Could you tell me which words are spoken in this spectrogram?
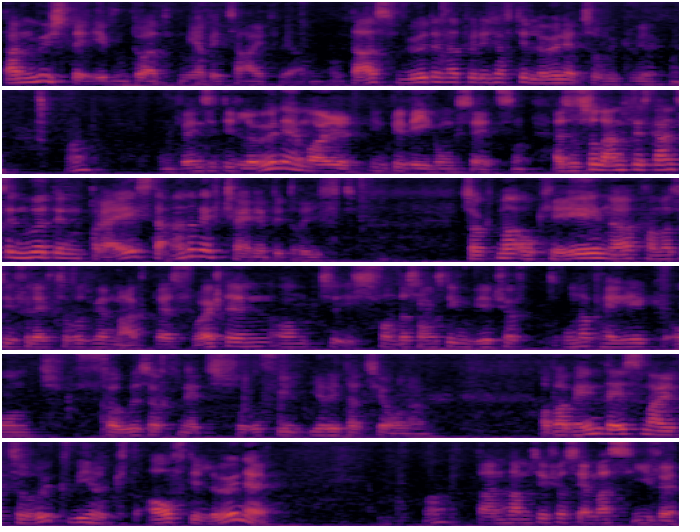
dann müsste eben dort mehr bezahlt werden. Und das würde natürlich auf die Löhne zurückwirken. Und wenn Sie die Löhne mal in Bewegung setzen, also solange das Ganze nur den Preis der Anrechtsscheine betrifft, sagt man, okay, na, kann man sich vielleicht sowas wie einen Marktpreis vorstellen und ist von der sonstigen Wirtschaft unabhängig und verursacht nicht so viel Irritationen. Aber wenn das mal zurückwirkt auf die Löhne, dann haben Sie schon sehr massive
